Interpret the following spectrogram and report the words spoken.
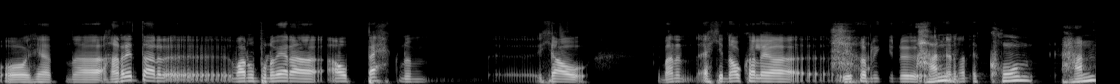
og hérna, hann reyndar eh, var nú búin að vera á bekknum eh, hjá mann ekki nákvæmlega í upplafringinu hann, hann kom hann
